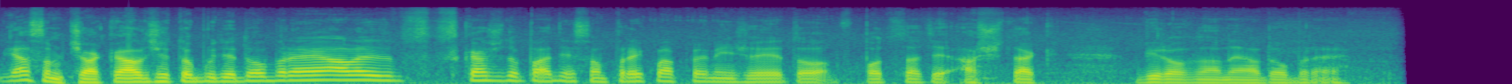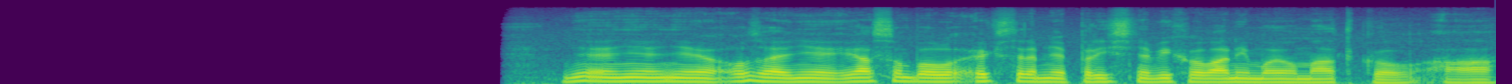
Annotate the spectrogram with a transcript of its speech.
Ja som čakal, že to bude dobré, ale každopádne som prekvapený, že je to v podstate až tak vyrovnané a dobré. Nie, nie, nie, ozaj nie. Ja som bol extrémne prísne vychovaný mojou matkou a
